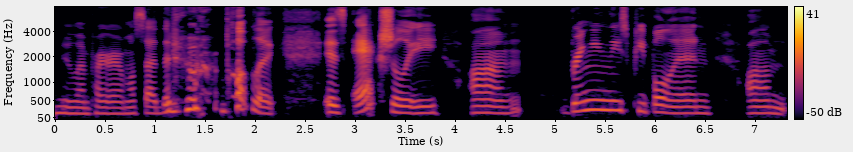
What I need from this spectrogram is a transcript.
new Empire, I almost said the new Republic, is actually um, bringing these people in. Um,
